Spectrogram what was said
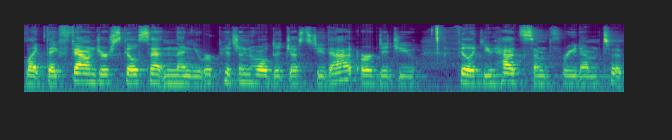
like they found your skill set and then you were pigeonholed to just do that, or did you feel like you had some freedom to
